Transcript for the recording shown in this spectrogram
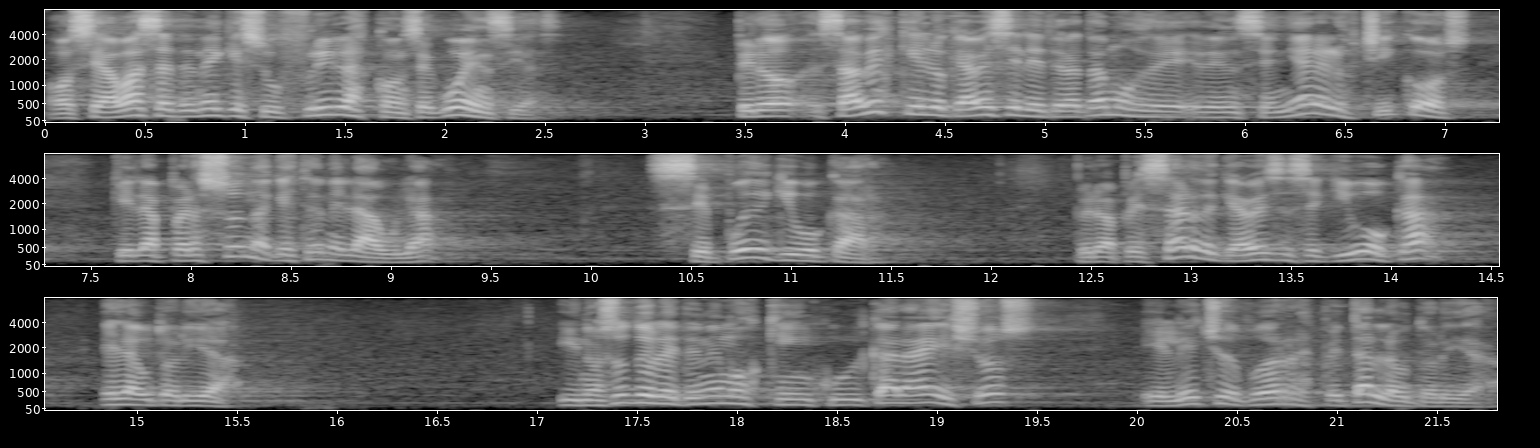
O sea, vas a tener que sufrir las consecuencias. Pero ¿sabés qué es lo que a veces le tratamos de, de enseñar a los chicos? Que la persona que está en el aula se puede equivocar, pero a pesar de que a veces se equivoca, es la autoridad y nosotros le tenemos que inculcar a ellos el hecho de poder respetar la autoridad.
